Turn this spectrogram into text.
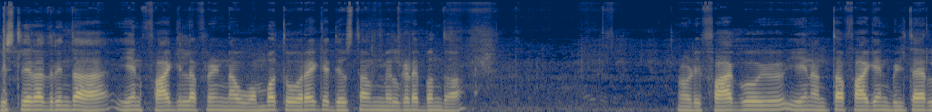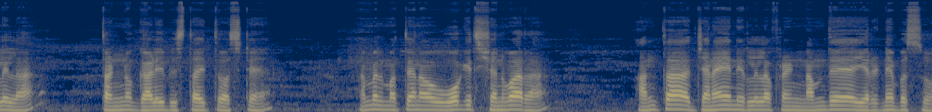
ಬಿಸಿಲಿರೋದ್ರಿಂದ ಏನು ಫಾಗಿಲ್ಲ ಫ್ರೆಂಡ್ ನಾವು ಒಂಬತ್ತುವರೆಗೆ ದೇವಸ್ಥಾನದ ಮೇಲ್ಗಡೆ ಬಂದು, ನೋಡಿ, ಫಾಗು ಏನಂತ ಏನು ಬೀಳ್ತಾ ಇರಲಿಲ್ಲ. ತಣ್ಣು ಗಾಳಿ ಬೀಸ್ತಾ ಇತ್ತು ಅಷ್ಟೇ. ಆಮೇಲೆ ಮತ್ತೆ ನಾವು ಹೋಗಿದ್ದು ಶನಿವಾರ ಅಂಥ ಜನ ಏನಿರಲಿಲ್ಲ ಫ್ರೆಂಡ್ ನಮ್ಮದೇ ಎರಡನೇ ಬಸ್ಸು.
